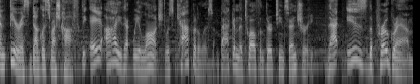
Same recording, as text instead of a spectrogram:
And theorist Douglas Rushkoff. The AI that we launched was capitalism back in the 12th and 13th century. That is the program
